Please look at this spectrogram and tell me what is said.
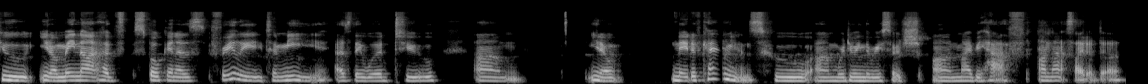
who you know may not have spoken as freely to me as they would to, um, you know, Native Kenyans who um, were doing the research on my behalf on that side of the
